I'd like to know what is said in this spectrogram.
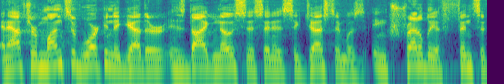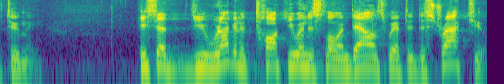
And after months of working together, his diagnosis and his suggestion was incredibly offensive to me. He said, We're not going to talk you into slowing down, so we have to distract you.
